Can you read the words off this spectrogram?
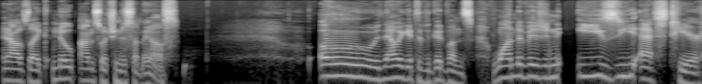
and I was like, nope, I'm switching to something else. Oh, now we get to the good ones. WandaVision, easy S tier.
